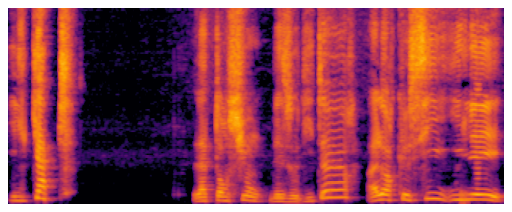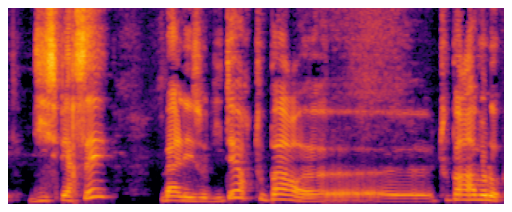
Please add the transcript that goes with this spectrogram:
il capte l'attention des auditeurs, alors que si est dispersé, ben les auditeurs, tout part, euh, tout part à volo.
